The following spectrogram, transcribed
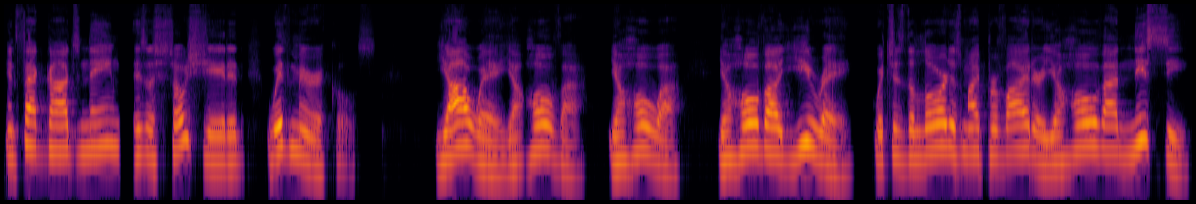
In fact, God's name is associated with miracles. Yahweh, Jehovah, Jehovah, Jehovah Yireh, which is the Lord is my provider, Jehovah Nissi,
